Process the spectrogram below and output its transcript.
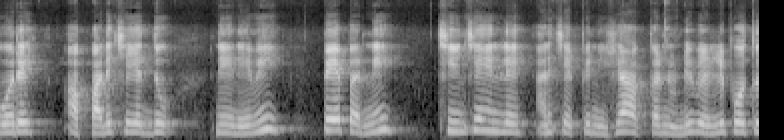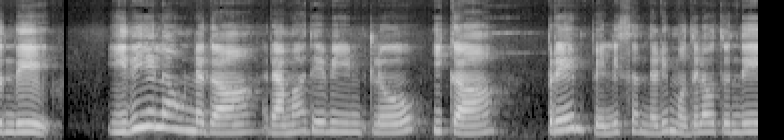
ఓరే ఆ పని చేయొద్దు. నేనేమి పేపర్ని చించేయంలే అని చెప్పి నిషా అక్కడి నుండి వెళ్ళిపోతుంది. ఇది ఇలా ఉండగా రమాదేవి ఇంట్లో ఇక ప్రేమ్ పెళ్ళి సందడి మొదలవుతుంది.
